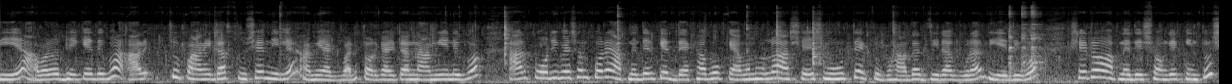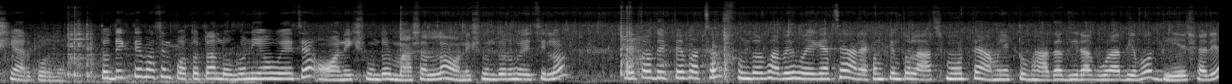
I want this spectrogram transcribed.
দিয়ে আবারও ঢেকে দেবো। আর একটু পানিটা শুষে নিলে আমি একবারে তরকারিটা নামিয়ে নেব। আর পরিবেশন করে আপনাদেরকে দেখাবো কেমন হলো। আর শেষ মুহূর্তে একটু ভাজা জিরা গুঁড়া দিয়ে দিব। সেটাও আপনাদের সঙ্গে কিন্তু শেয়ার করব। তো দেখতে পাচ্ছেন কতটা লোভনীয় হয়েছে। অনেক সুন্দর মাসাল্লাহ অনেক সুন্দর হয়েছিল। এই তো দেখতে পাচ্ছেন, সুন্দরভাবে হয়ে গেছে। আর এখন কিন্তু লাস্ট মুহূর্তে আমি একটু ভাজা জিরা গুঁড়া দেব, দিয়ে সারে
